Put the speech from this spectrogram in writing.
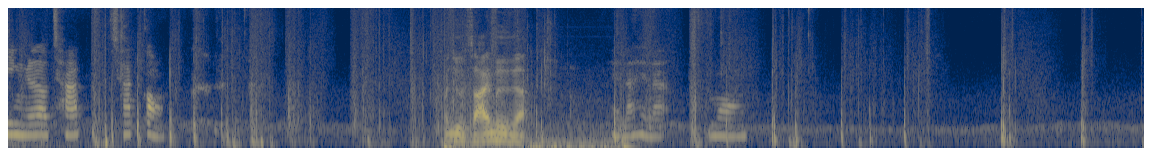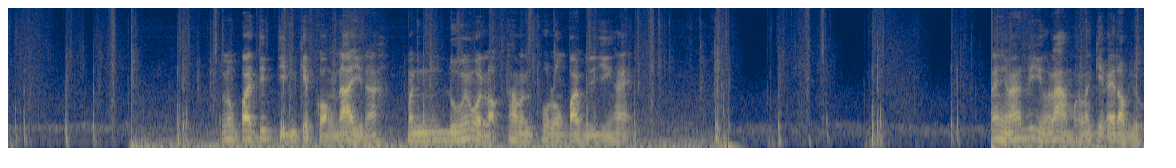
ยิงแล้วเราชาร์จชาร์จกล่อง มันอยู่ซ้ายมืออะ เห็นแล้วเห็นแล้วมอง ลงไปติ๋มติ๋มๆเก็บกล่องได้อยู่นะ มันดูไม่หมดหรอก ถ้ามันลงไปผมจะยิงให้นั่นเห็นไหมวิ่งอยู่ข้างล่างมันกำลังเก็บแอร์ดรอปอยู่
